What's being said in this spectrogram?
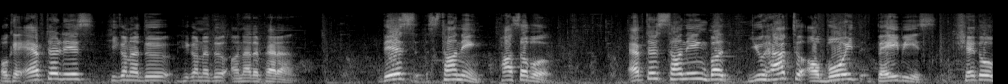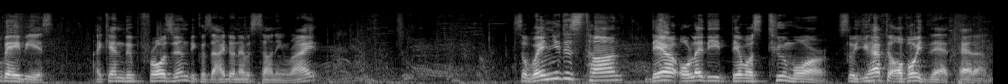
Okay, after this, he gonna do he gonna do another pattern. This stunning possible. After stunning, but you have to avoid babies, shadow babies. I can do frozen because I don't have stunning, right? So when you do stun, there already there was two more. So you have to avoid that pattern.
